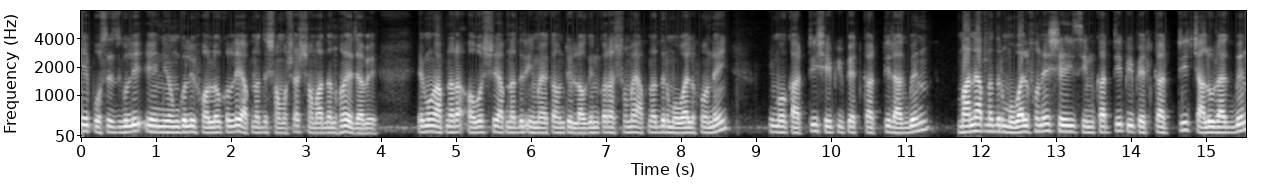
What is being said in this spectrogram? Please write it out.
এই প্রসেসগুলি এই নিয়মগুলি ফলো করলেই আপনাদের সমস্যার সমাধান হয়ে যাবে। এবং আপনারা অবশ্যই আপনাদের ইমো অ্যাকাউন্টে লগ করার সময় আপনাদের মোবাইল ফোনেই ইমো কার্ডটি, সেই প্রিপেড কার্ডটি রাখবেন। মানে আপনাদের মোবাইল ফোনে সেই সিম কার্ডটি, প্রিপেড কার্ডটি চালু রাখবেন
